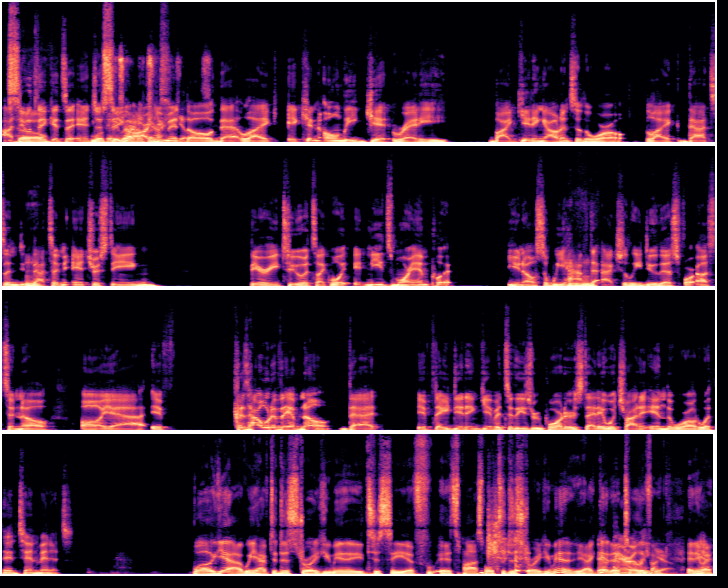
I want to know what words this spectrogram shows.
I So, do think it's an we'll interesting see what happens. argument, though, Yeah. that like it can only get ready by getting out into the world. Like that's an Mm. that's an interesting theory too. It's like, well, it needs more input, you know. So we have Mhm. to actually do this for us to know. Oh yeah, if because how would have they have known that if they didn't give it to these reporters that it would try to end the world within ten minutes? Well, yeah, we have to destroy humanity to see if it's possible to destroy humanity. I get it. Totally fine. Apparently. Anyway,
